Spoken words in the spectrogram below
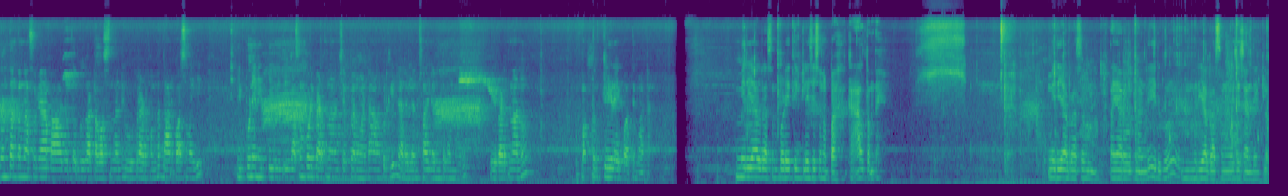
గొంతు అంత నసగా బాగా దగ్గుగా అట్లా వస్తుందండి ఊపిరాడకుండా దానికోసం అయ్యి. ఇప్పుడు నేను ఇది ఈ రసం పొడి పెడుతున్నానని చెప్పాను అనమాట అంకుడికి అరే లెన్స్ ఆయిల్ ఉంటుంది అన్నారు ఇది పెడుతున్నాను. మొత్తం క్లియర్ అయిపోద్ది అన్నమాట. మిరియాల రసం పొడి దీంట్లో వేసేసానబ్బా కాలుతుంది. మిరియాల రసం తయారవుతుందండి. ఇదిగో మిరియాల రసం వేసేసాను దీంట్లో.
